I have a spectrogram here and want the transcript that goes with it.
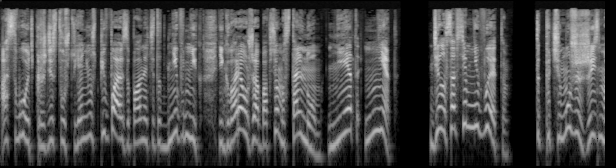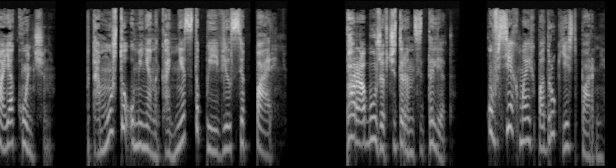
освоить к Рождеству, что я не успеваю заполнять этот дневник, не говоря уже обо всем остальном. Нет, нет. Дело совсем не в этом. Так почему же жизнь моя кончена? Потому что у меня наконец-то появился парень. Пора бы уже в 14 лет. У всех моих подруг есть парни.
